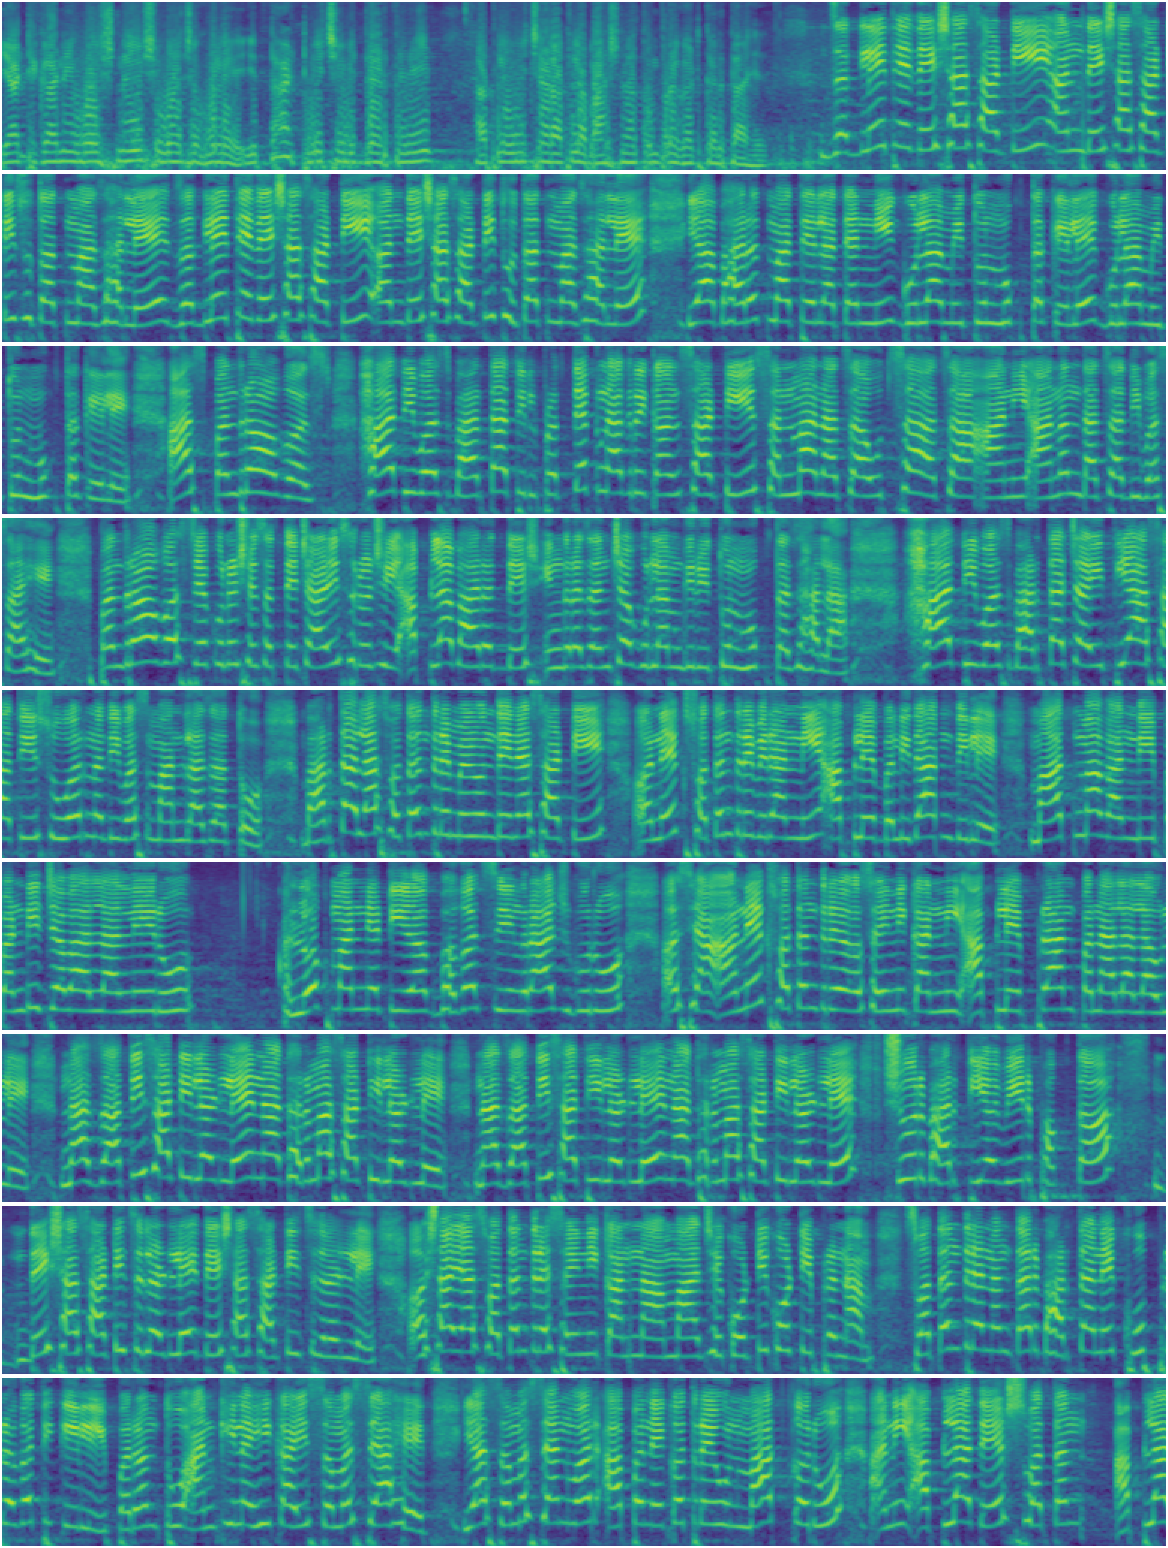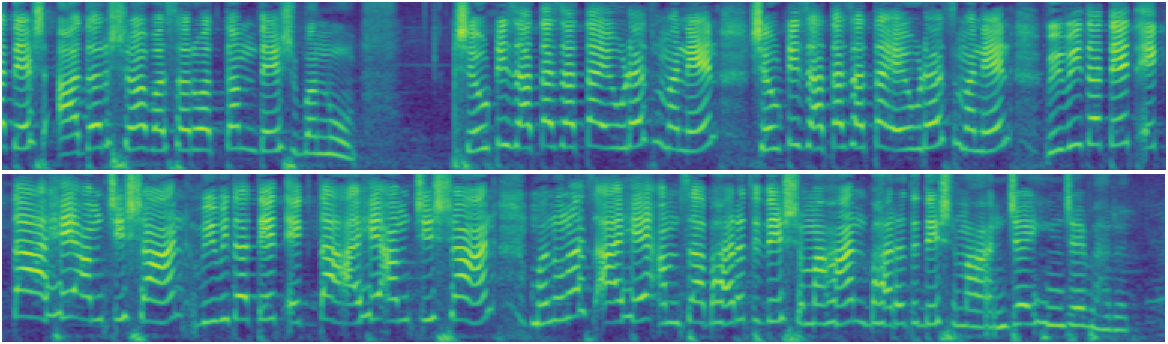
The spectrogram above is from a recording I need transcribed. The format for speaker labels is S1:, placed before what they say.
S1: या ठिकाणी वैष्णवी शिवाजी घुले इथं आठवीचे विद्यार्थिनी आपले विचार आपल्या भाषणातून प्रकट करत आहेत.
S2: जगले ते देशासाठी अन देशासाठीच हुतात्मा झाले. जगले ते देशासाठी अन देशासाठीच हुतात्मा झाले. या भारत मातेला त्यांनी गुलामीतून मुक्त केले गुलामीतून मुक्त केले. आज पंधरा ऑगस्ट हा दिवस भारतातील प्रत्येक नागरिकांसाठी सन्मानाचा उत्साहाचा आणि आनंदाचा दिवस आहे. पंधरा ऑगस्ट एकोणीसशे सत्तेचाळीस रोजी आपला भारत देश इंग्रजांच्या गुलामगिरीतून मुक्त झाला. हा दिवस भारताच्या इतिहासातील सुवर्ण दिवस मानला जातो. भारताला स्वातंत्र्य मिळवून देण्यासाठी अनेक स्वातंत्र्यवीरांनी आपले बलिदान दिले. महात्मा गांधी पंडित जवाहरलाल नेहरू लोकमान्य टिळक भगतसिंग राजगुरू अशा अनेक स्वातंत्र्य सैनिकांनी आपले प्राणपणाला लावले. ना जातीसाठी लढले ना धर्मासाठी लढले. ना जातीसाठी लढले ना धर्मासाठी लढले. शूर भारतीय वीर फक्त देशासाठीच लढले देशासाठीच लढले. अशा या स्वातंत्र्य सैनिकांना माझे कोटी कोटी प्रणाम. स्वातंत्र्यानंतर भारताने खूप प्रगती केली परंतु आणखीनही काही समस्या आहेत. या समस्यांवर आपण एकत्र येऊन मात करू आणि आपला देश स्वतं आपला देश आदर्श व सर्वोत्तम देश बनवू शेवटी जाता जाता एवढंच म्हणेन शेवटी जाता जाता एवढंच म्हणेन विविधतेत एकता आहे आमची शान विविधतेत एकता आहे आमची शान म्हणूनच आहे आमचा भारत देश महान भारत देश महान. जय हिंद जय भारत.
